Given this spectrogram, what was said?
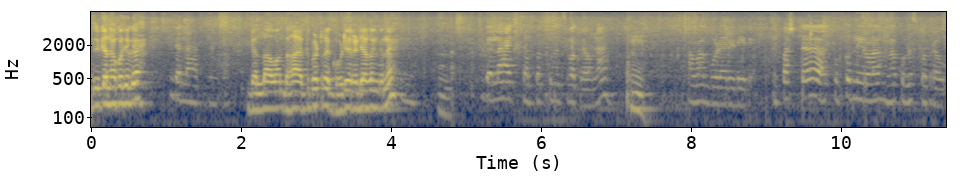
ಇದಕ್ಕೆ ಈಗ? ಬೆಲ್ಲ ಹಾಕ್ಬೇಕು. ಬೆಲ್ಲ ಒಂದು ಹಾಕಿಬಿಟ್ರೆ ಗೋಡೆ ರೆಡಿ ಆದಂಗೆ ಬೆಲ್ಲ ಹಾಕಿ ಸ್ವಲ್ಪ ಕುದಿಸ್ಬೇಕ್ರಿ ಅವನ್ನ ಹ್ಞೂ ಅವಾಗ ಗೋಡೆ ರೆಡಿ ರೀ. ಫಸ್ಟ್ ತುಪ್ಪದ ನೀರೊಳಗೆ ಹಂಗೆ ಕುದಿಸ್ಬೇಕ್ರಿ ಅವು.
